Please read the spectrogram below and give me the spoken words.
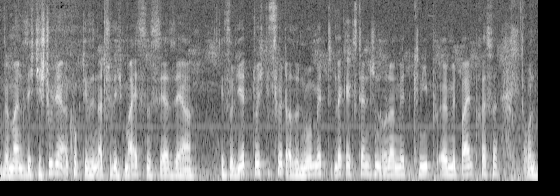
Wenn man sich die Studien anguckt, die sind natürlich meistens sehr, sehr isoliert durchgeführt, also nur mit Leg Extension oder mit Knie, äh, mit Beinpresse. Und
